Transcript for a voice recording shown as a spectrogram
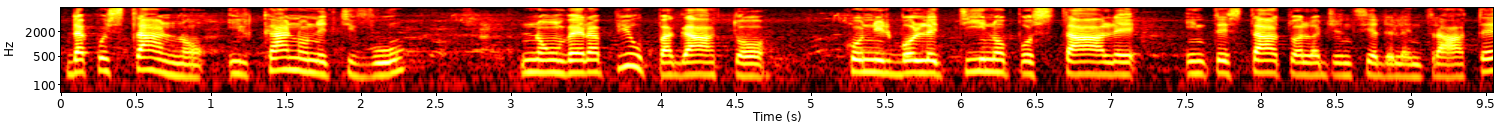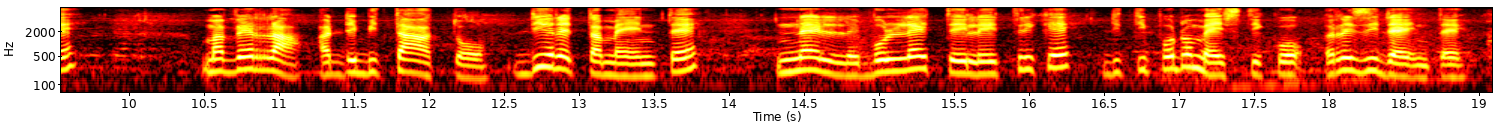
Da quest'anno il canone TV non verrà più pagato con il bollettino postale intestato all'Agenzia delle Entrate, ma verrà addebitato direttamente nelle bollette elettriche di tipo domestico residente.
